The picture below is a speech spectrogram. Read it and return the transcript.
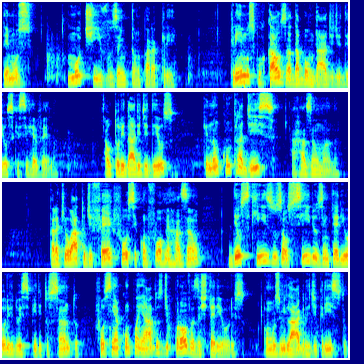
Temos motivos então para crer. Cremos por causa da bondade de Deus que se revela, a autoridade de Deus que não contradiz a razão humana. Para que o ato de fé fosse conforme a razão, Deus quis os auxílios interiores do Espírito Santo fossem acompanhados de provas exteriores, como os milagres de Cristo,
